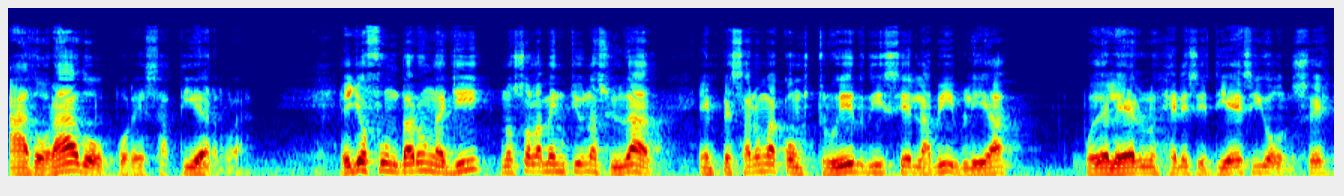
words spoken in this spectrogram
adorado por esa tierra. Ellos fundaron allí no solamente una ciudad, empezaron a construir, dice la Biblia, puede leerlo en Génesis 10 y 11,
